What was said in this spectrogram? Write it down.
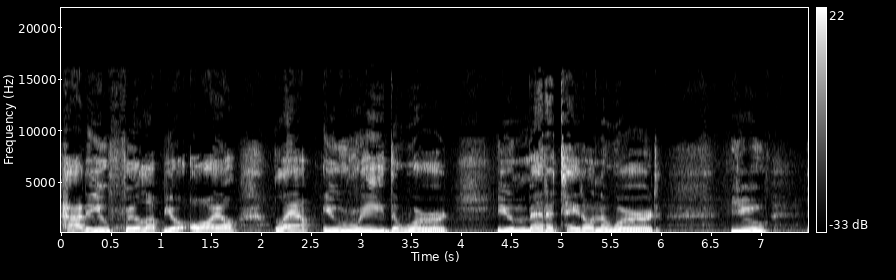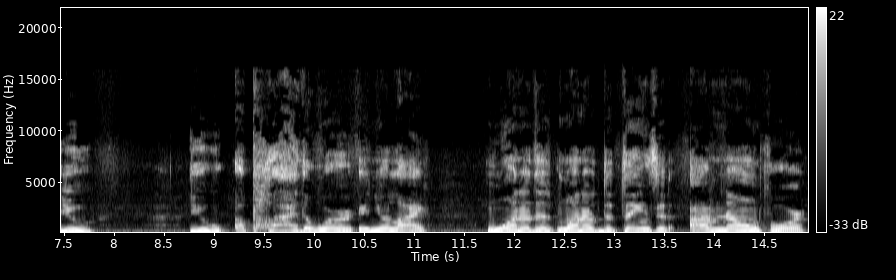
how do you fill up your oil lamp? You read the word. You meditate on the word you you you apply the word in your life one of the one of the things that I'm known for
